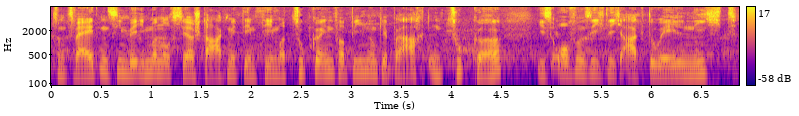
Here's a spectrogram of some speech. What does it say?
Zum Zweiten sind wir immer noch sehr stark mit dem Thema Zucker in Verbindung gebracht. Und Zucker ist offensichtlich aktuell nicht,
